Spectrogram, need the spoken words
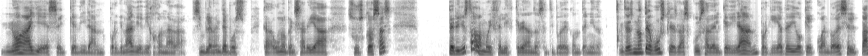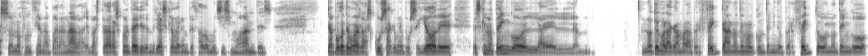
no hay ese que dirán, porque nadie dijo nada. Simplemente, pues, cada uno pensaría sus cosas. Pero yo estaba muy feliz creando este tipo de contenido. Entonces no te busques la excusa del que dirán, porque ya te digo que cuando es el paso no funciona para nada. Además te darás cuenta de que tendrías que haber empezado muchísimo antes. Tampoco te pongas la excusa que me puse yo de, es que no tengo el, no tengo la cámara perfecta, no tengo el contenido perfecto, no tengo...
